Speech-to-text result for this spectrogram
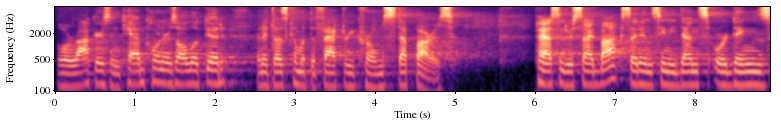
Lower rockers and cab corners all look good, and it does come with the factory chrome step bars. Passenger side box, I didn't see any dents or dings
